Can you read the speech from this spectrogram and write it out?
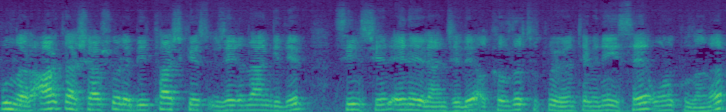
Bunları arkadaşlar şöyle birkaç kez üzerinden gidip sizin için en eğlenceli akılda tutma yöntemi neyse onu kullanıp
